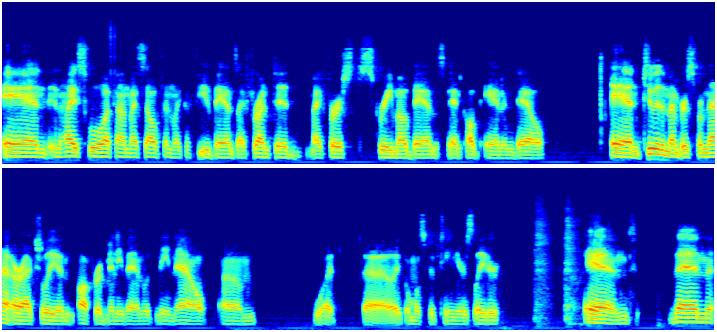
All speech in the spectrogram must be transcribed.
And in high school, I found myself in like a few bands. I fronted my first screamo band, this band called Annandale and two of the members from that are actually in off-road minivan with me now um, what uh, like almost 15 years later and then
